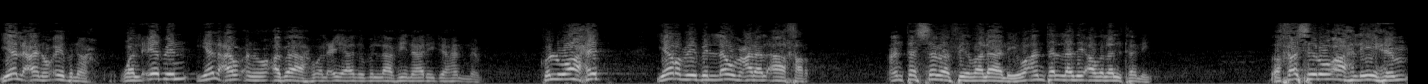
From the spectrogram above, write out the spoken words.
يلعن ابنه والابن يلعن أباه والعياذ بالله في نار جهنم. كل واحد يرمي باللوم على الآخر. أنت السبب في ضلالي وأنت الذي أضللتني. فخسروا أهليهم.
